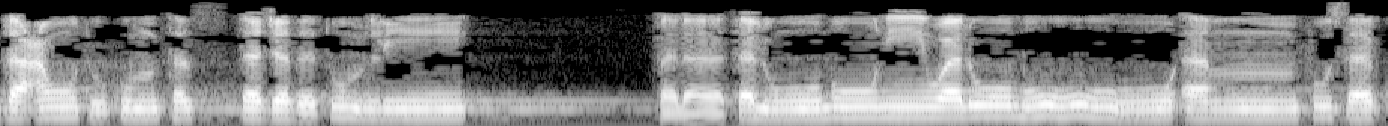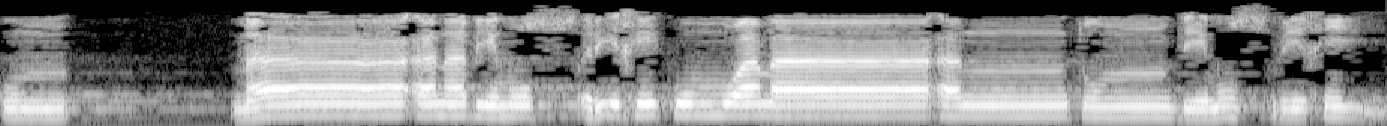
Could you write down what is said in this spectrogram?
دَعَوْتُكُمْ فَاسْتَجَبْتُمْ لِي. فَلَا تَلُومُونِي وَلُومُوا أَنفُسَكُمْ. مَا أَنَا بِمُصْرِخِكُمْ وَمَا أَنْتُمْ بِمُصْرِخِي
